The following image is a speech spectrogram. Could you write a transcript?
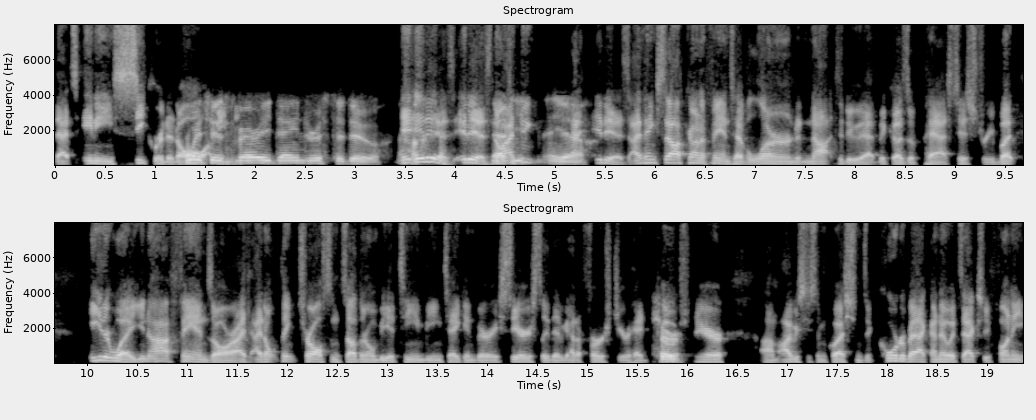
that's any secret at all. Which is I mean, very dangerous to do. it, it is. It is. No, I think yeah. it is. I think South Carolina fans have learned not to do that because of past history. But either way, you know how fans are. I, I don't think Charleston Southern will be a team being taken very seriously. They've got a first year head coach sure. there. Um, obviously, some questions at quarterback. I know it's actually funny.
